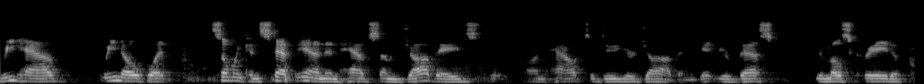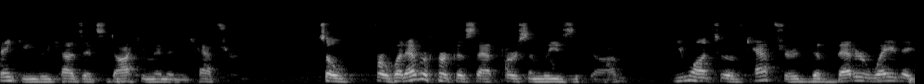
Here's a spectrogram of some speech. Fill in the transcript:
we have, we know what someone can step in and have some job aids on how to do your job and get your best, your most creative thinking because it's documented and captured. So, for whatever purpose that person leaves the job, you want to have captured the better way they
